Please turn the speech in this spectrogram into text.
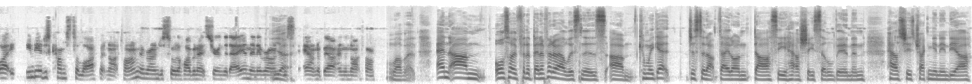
Like India just comes to life at night time. Everyone just sort of hibernates during the day, and then everyone's yeah. just out and about in the night time. Love it. And um, also for the benefit of our listeners, um, can we get just an update on Darcy, how she's settled in and how she's tracking in India.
